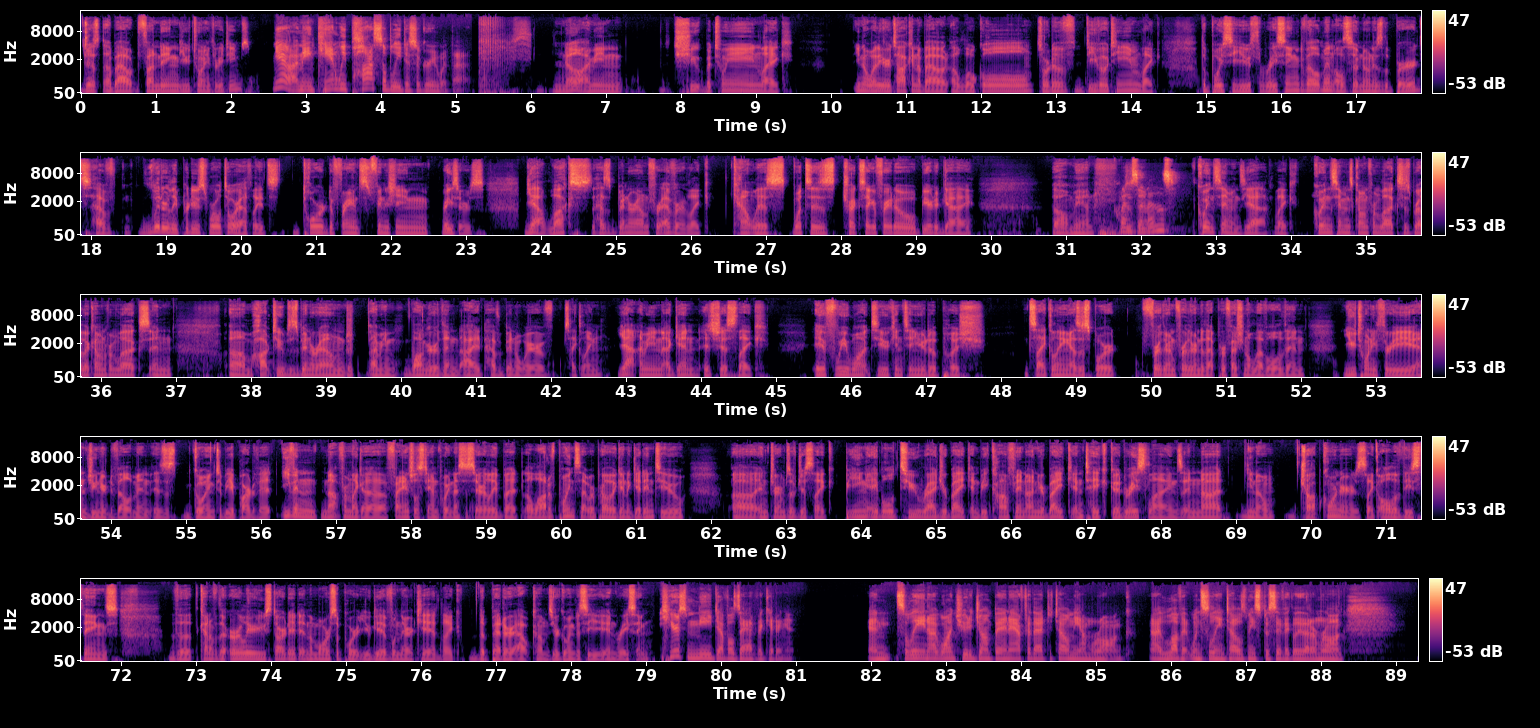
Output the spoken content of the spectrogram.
Just about funding U23 teams? Yeah, I mean, can we possibly disagree with that? No, I mean, shoot, between like, you know, whether you're talking about a local sort of Devo team, like the Boise Youth Racing Development, also known as the Birds, have literally produced World Tour athletes, Tour de France finishing racers. Yeah, Lux has been around forever. Like countless. What's his Trek Segafredo bearded guy? Oh man, Quinn Simmons. Quinn Simmons, yeah, like Quinn Simmons coming from Lux, his brother coming from Lux, and um, Hot Tubes has been around, I mean, longer than I have been aware of cycling. Yeah, I mean, again, it's just like if we want to continue to push cycling as a sport further and further into that professional level, then U23 and junior development is going to be a part of it. Even not from like a financial standpoint necessarily, but a lot of points that we're probably going to get into uh, in terms of just like being able to ride your bike and be confident on your bike and take good race lines and not, you know, chop corners, like all of these things. The kind of the earlier you started and the more support you give when they're a kid, like the better outcomes you're going to see in racing. Here's me devil's advocating it. And Celine, I want you to jump in after that to tell me I'm wrong. I love it when Celine tells me specifically that I'm wrong.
